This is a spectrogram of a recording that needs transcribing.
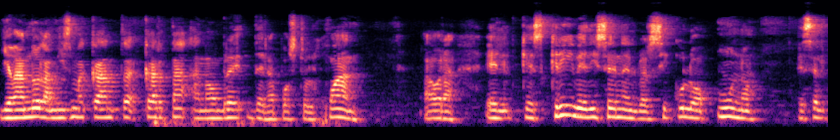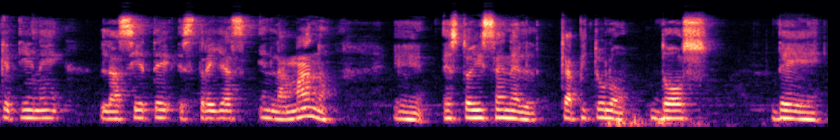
llevando la misma carta, carta a nombre del apóstol Juan. Ahora, el que escribe, dice en el versículo 1, es el que tiene las siete estrellas en la mano. Eh, esto dice en el capítulo 2 de,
